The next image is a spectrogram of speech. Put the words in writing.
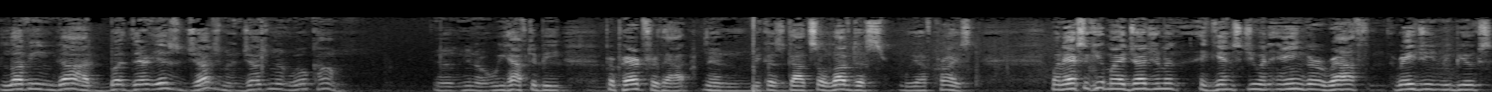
loving God, but there is judgment. Judgment will come. And, you know, we have to be prepared for that. And because God so loved us, we have Christ. When I execute my judgment against you in anger, wrath, raging rebukes,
